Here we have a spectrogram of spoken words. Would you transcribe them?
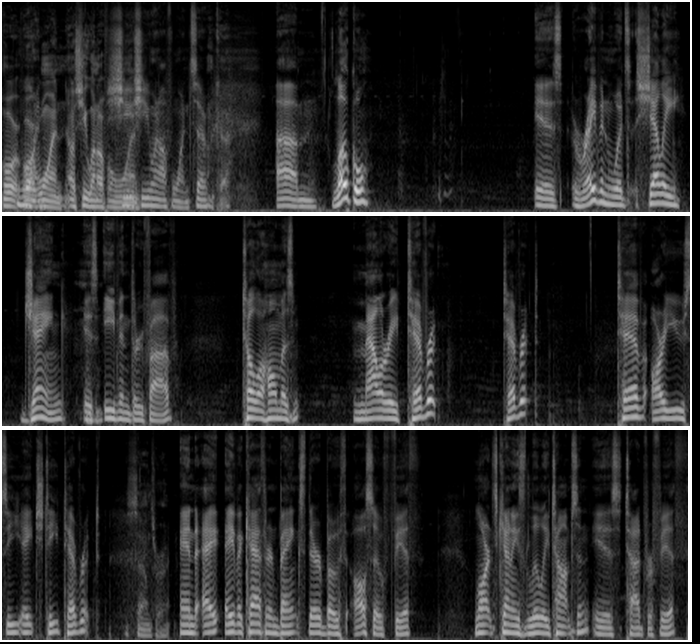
Or One. or one. Oh, she went off on She, one. she went off one. So okay. um, local is Ravenwood's Shelly Jang is even through five. Tullahoma's Mallory Tevrick, Tevritt, Tev R U C H T Tevrick, Sounds right. and A- Ava Catherine Banks. They're both also fifth. Lawrence County's Lily Thompson is tied for fifth.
